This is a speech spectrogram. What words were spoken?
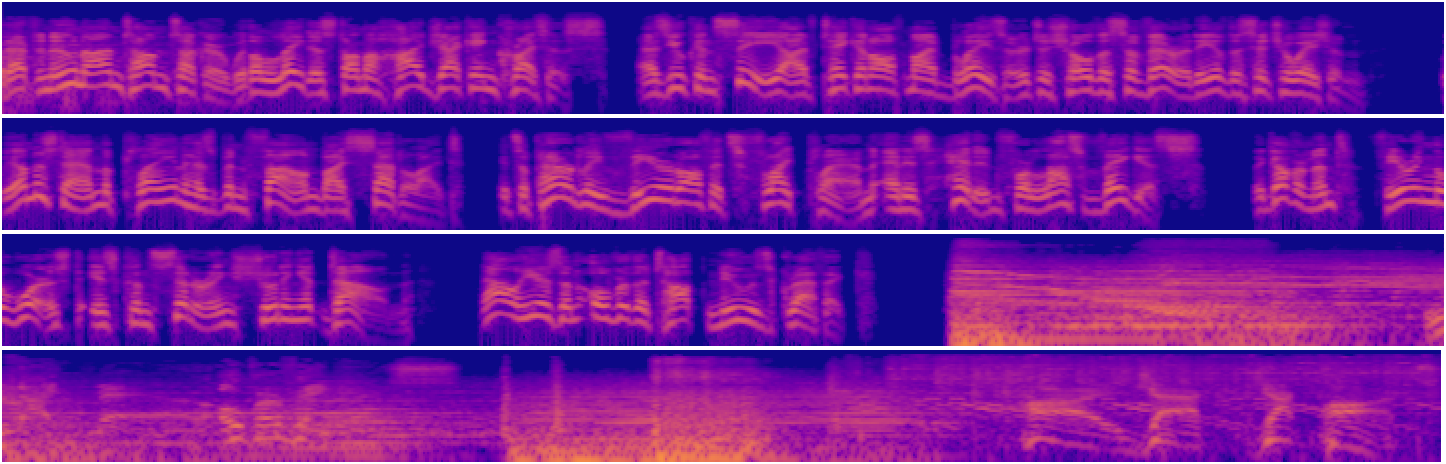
Good afternoon, I'm Tom Tucker with the latest on the hijacking crisis. As you can see, I've taken off my blazer to show the severity of the situation. We understand the plane has been found by satellite. It's apparently veered off its flight plan and is headed for Las Vegas. The government, fearing the worst, is considering shooting it down. Now here's an over-the-top news graphic. Nightmare over Vegas. Hijack jackpot.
